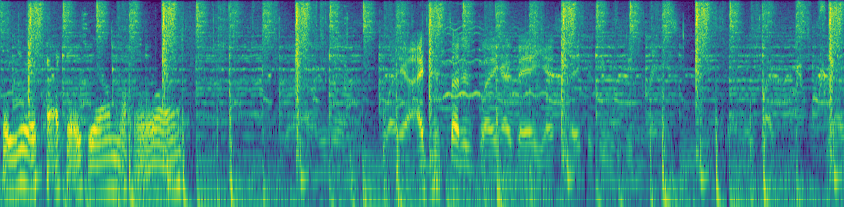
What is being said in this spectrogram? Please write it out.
So you're a crackhead, yeah, I'm not gonna lie. Yeah, I play. I just started playing Isaiah yesterday because he was being ranked. So it was like, see how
